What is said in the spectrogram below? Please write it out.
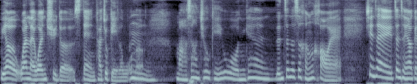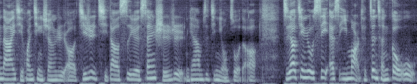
不要弯来弯去的 stand，他就给了我了，嗯、马上就给我。你看，人真的是很好哎。现在正成要跟大家一起欢庆生日哦，即日起到四月三十日，你看他们是金牛座的哦。只要进入 CSE Mart 正成购物，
